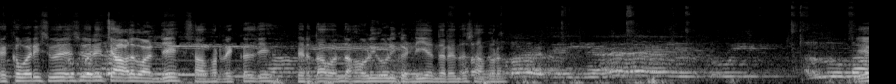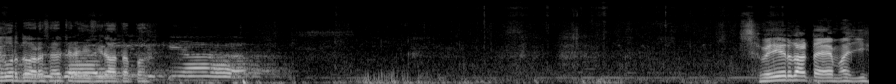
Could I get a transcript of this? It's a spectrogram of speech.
ਇੱਕ ਵਾਰੀ ਸਵੇਰੇ ਸਵੇਰੇ ਚਾਲ ਬਣ ਜੇ, ਸਫ਼ਰ ਨਿਕਲ ਜੇ, ਫਿਰ ਤਾਂ ਬੰਦਾ ਹੌਲੀ ਹੌਲੀ ਕੱਢੀ ਜਾਂਦਾ ਰਹਿੰਦਾ ਸਫ਼ਰ। ਇਹ ਗੁਰਦੁਆਰਾ ਸਾਹਿਬ ਚ ਰਹੇ ਸੀ ਰਾਤ ਆਪਾਂ। ਸਵੇਰ ਦਾ ਟਾਈਮ ਆ ਜੀ,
